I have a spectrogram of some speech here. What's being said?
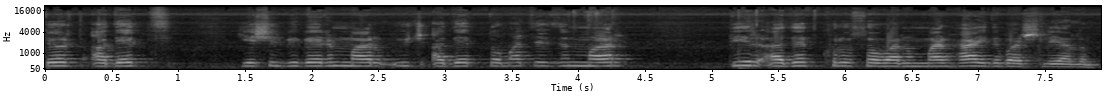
4 adet yeşil biberim var. 3 adet domatesim var. 1 adet kuru soğanım var. Haydi başlayalım.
